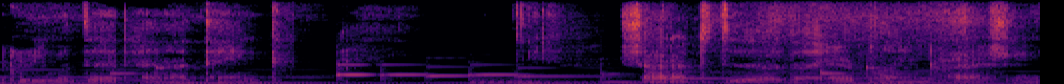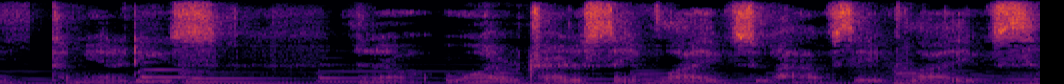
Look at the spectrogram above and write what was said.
agree with it, and I think shout out to the, the airplane crashing communities. You know, whoever try to save lives, who have saved lives.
